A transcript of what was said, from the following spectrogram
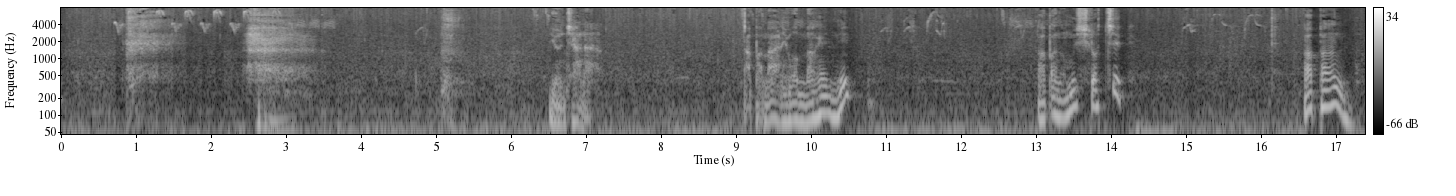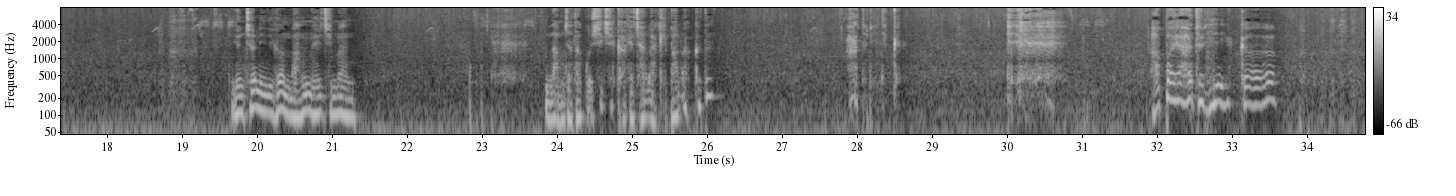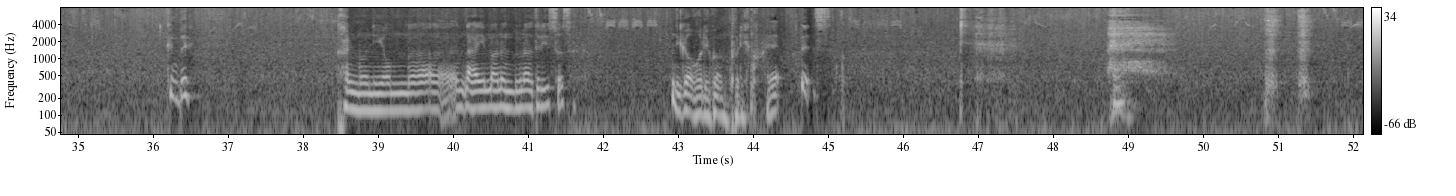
윤찬아, 아빠 많이 원망했니? 아빠 너무 싫었지? 아빤 윤찬이 네가 막내지만 남자답고 씩씩하게 자라길 바랐거든. 아들이니까. 아빠의 아들이니까. 근데 할머니, 엄마, 나이 많은 누나들이 있어서 네가 어리광 부리고 했어.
